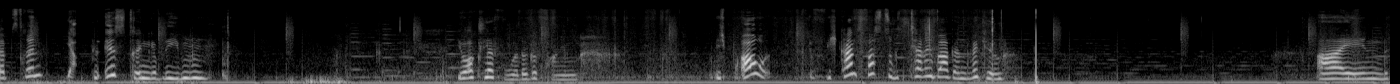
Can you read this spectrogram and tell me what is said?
Bleibt's drin? Ja, ist drin geblieben. Yorklev wurde gefangen. Ich brauche. Ich kann es fast zu Terry Bug entwickeln. Ein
